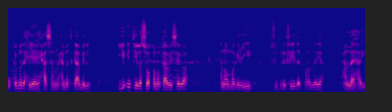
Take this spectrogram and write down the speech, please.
uu ka madax yahay xasan maxamed kaamil. Iyo intii la soo qabanqaabaysayba anoo magacii subrefeda ku hadlaya waxaan leeyahay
